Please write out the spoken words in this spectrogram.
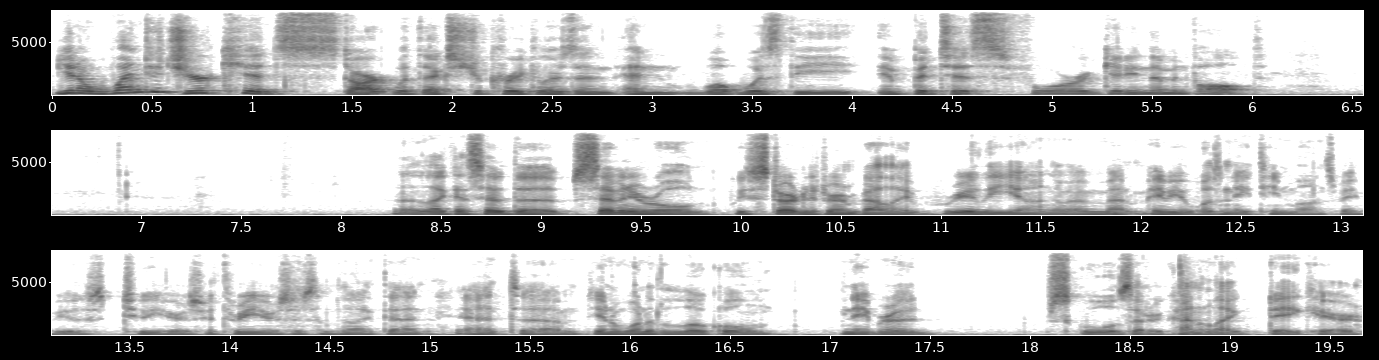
you know when did your kids start with extracurriculars and and what was the impetus for getting them involved like I said, the seven-year-old, we started her in ballet really young. Maybe it wasn't 18 months. Maybe it was two years or three years or something like that. At um, you know one of the local neighborhood schools that are kind of like daycare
